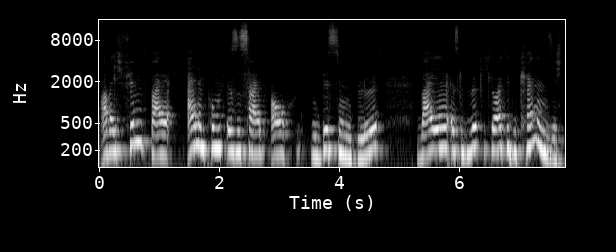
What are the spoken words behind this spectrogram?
aber ich finde, bei einem Punkt ist es halt auch ein bisschen blöd, weil es gibt wirklich Leute, die können sich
